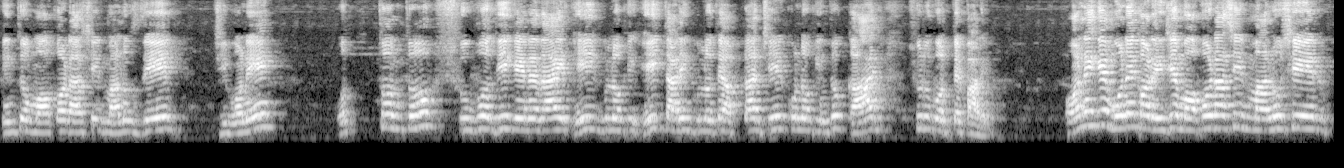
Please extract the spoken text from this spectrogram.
কিন্তু মকর রাশির মানুষদের জীবনে অত্যন্ত শুভ দিক এনে দেয়। এইগুলোকে এই তারিখগুলোতে আপনার যে কোনো কিন্তু কাজ শুরু করতে পারে। অনেকে মনে করে যে মকর রাশির মানুষের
